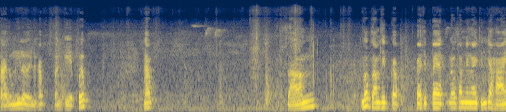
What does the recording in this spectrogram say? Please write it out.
สายตรงนี้เลยนะครับ สังเกตปุ๊บนะครับสามลบสามสิบกับแปดสิบแปดเราทำยังไงถึงจะหาย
